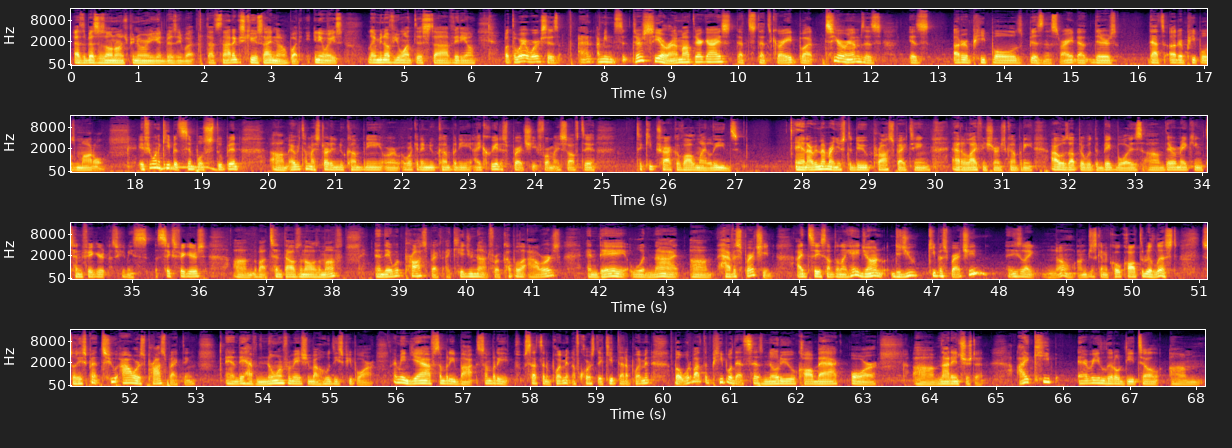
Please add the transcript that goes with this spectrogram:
as a business owner, entrepreneur, you get busy, but that's not an excuse, I know. But, anyways, let me know if you want this uh, video. But the way it works is, I, I mean, there's CRM out there, guys. That's that's great, but CRMs is is other people's business, right? That there's that's other people's model. If you want to keep it simple, stupid, um, every time I start a new company or work at a new company, I create a spreadsheet for myself to to keep track of all my leads. And I remember I used to do prospecting at a life insurance company. I was up there with the big boys. Um, they were making ten figure, excuse me, six figures, um, about ten thousand dollars a month, and they would prospect. I kid you not, for a couple of hours, and they would not um, have a spreadsheet. I'd say something like, "Hey, John, did you keep a spreadsheet?" He's like, no, I'm just to cold call through the list. So they spent two hours prospecting and they have no information about who these people are. I mean, yeah, if somebody bought, somebody sets an appointment, of course they keep that appointment. But what about the people that says no to you, call back, or um, not interested? I keep every little detail um,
